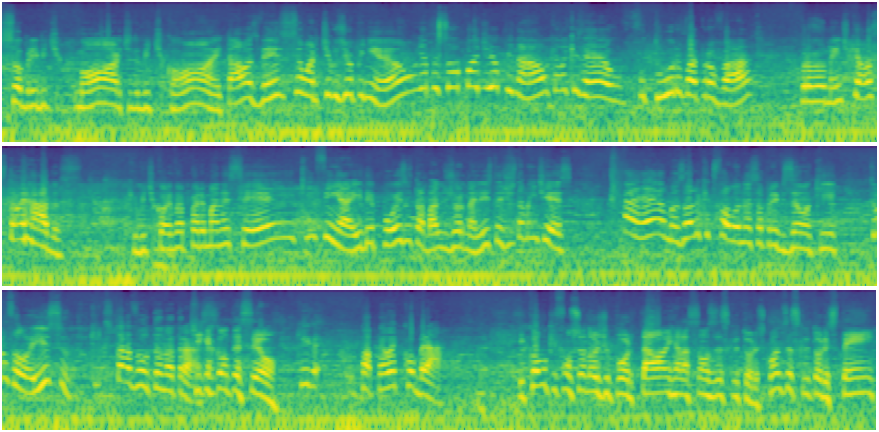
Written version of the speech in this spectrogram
sobre bit morte do Bitcoin e tal, às vezes são artigos de opinião e a pessoa pode opinar o que ela quiser. O futuro vai provar, provavelmente, que elas estão erradas. Que o Bitcoin vai permanecer e que, enfim, aí depois o trabalho do jornalista é justamente esse. Ah, é, mas olha o que tu falou nessa previsão aqui. Tu não falou isso? O que, que tu tá voltando atrás? O que, que aconteceu? Que, o papel é cobrar. E como que funciona hoje o portal em relação aos escritores? Quantos escritores tem?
